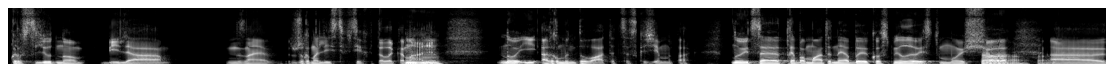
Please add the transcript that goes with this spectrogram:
привселюдно біля не знаю, журналістів всіх телеканалів. Мгм. Ну і аргументувати це, скажімо так. Ну і це треба мати неабияку сміливість, тому що Так, так. а,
